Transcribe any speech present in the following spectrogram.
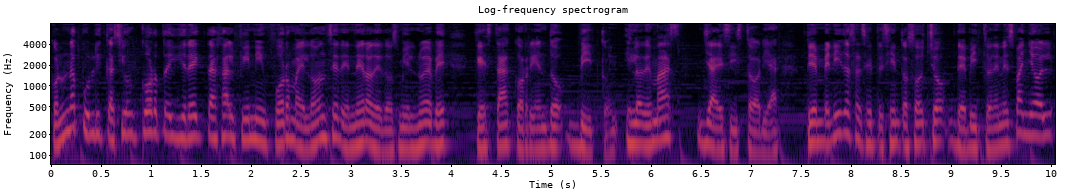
Con una publicación corta y directa, Hal informa el 11 de enero de 2009 que está corriendo Bitcoin, y lo demás ya es historia. Bienvenidos al 708 de Bitcoin en español.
